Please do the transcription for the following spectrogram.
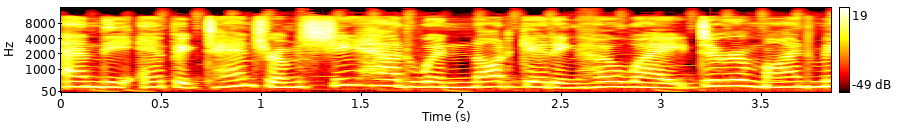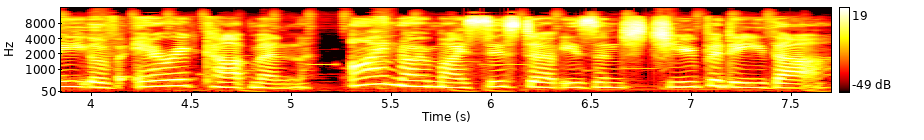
and the epic tantrums she had when not getting her way do remind me of Eric Cartman. I know my sister isn't stupid either.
